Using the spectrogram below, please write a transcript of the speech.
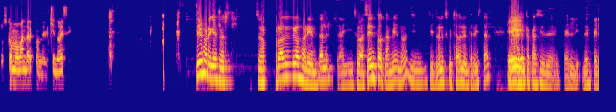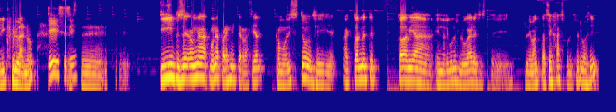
pues, ¿cómo va a andar con el chino ese? Sí, porque pues, sus rasgos orientales y su acento también, ¿no? Y, si lo han escuchado en entrevistas, tiene un acento casi de, de, película, ¿no? Sí, sí, sí. Este, sí, pues una, una pareja interracial, como dices tú, sí, actualmente todavía en algunos lugares este, levanta cejas, por decirlo así,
